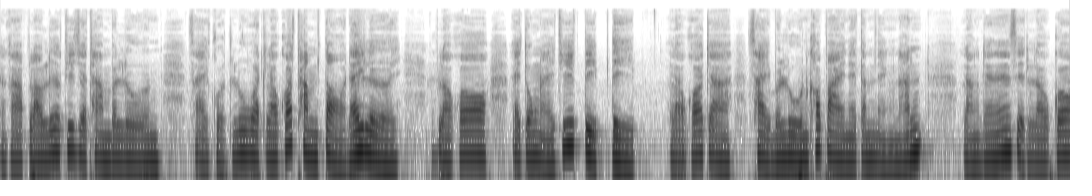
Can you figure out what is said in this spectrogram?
นะครับ เราเลือกที่จะทำบอลลูน ใส่ขดลวด เราก็ทำต่อได้เลย เราก็ไอ้ตรงไหนที่ตีบตีบๆ เราก็จะใส่บอลลูนเข้าไปในตำแหน่งนั้น หลังจากนั้นเสร็จเราก็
